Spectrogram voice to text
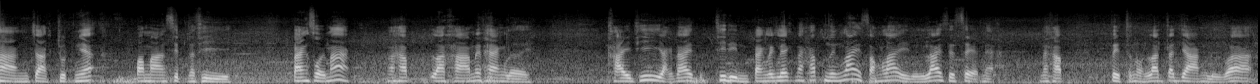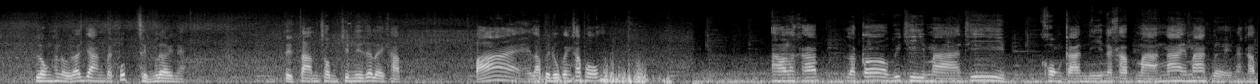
ห่างจากจุดเนี้ยประมาณ 10 นาที แปลงสวยมากนะครับ ราคาไม่แพงเลย ใครที่อยากได้ที่ดินแปลงเล็กๆนะครับหนึ่งไร่สองไร่หรือไร่เศษๆเนี่ยนะครับติดถนนลาดยาง หรือว่าลงถนนลาดยางไปปุ๊บถึงเลยเนี่ยติดตามชมคลิปนี้ได้เลยครับ ไป เราไปดูกันครับผม เอาละครับ แล้วก็วิธีมาที่โครงการนี้นะครับมาง่ายมากเลยนะครับ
